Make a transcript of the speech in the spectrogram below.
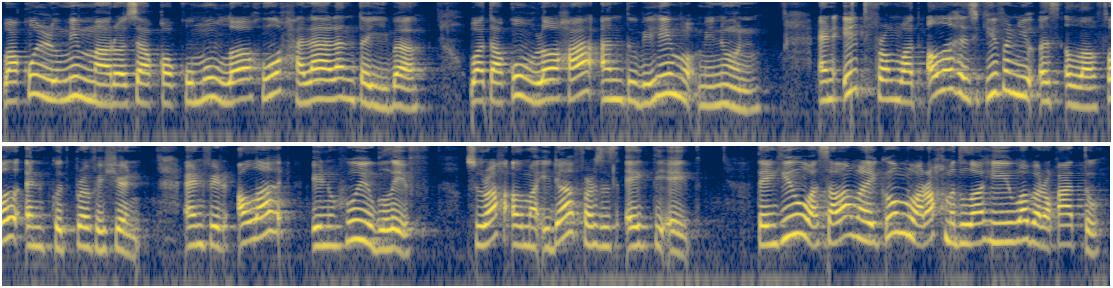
Wa kullu mimma razaqakumullahu halalan tayyiba. Wa taqullaha antu bihi mu'minun. And eat from what Allah has given you as a lawful and good provision. And fear Allah in who you believe. Surah Al-Ma'idah verses 88. Thank you. Wassalamualaikum warahmatullahi wabarakatuh.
